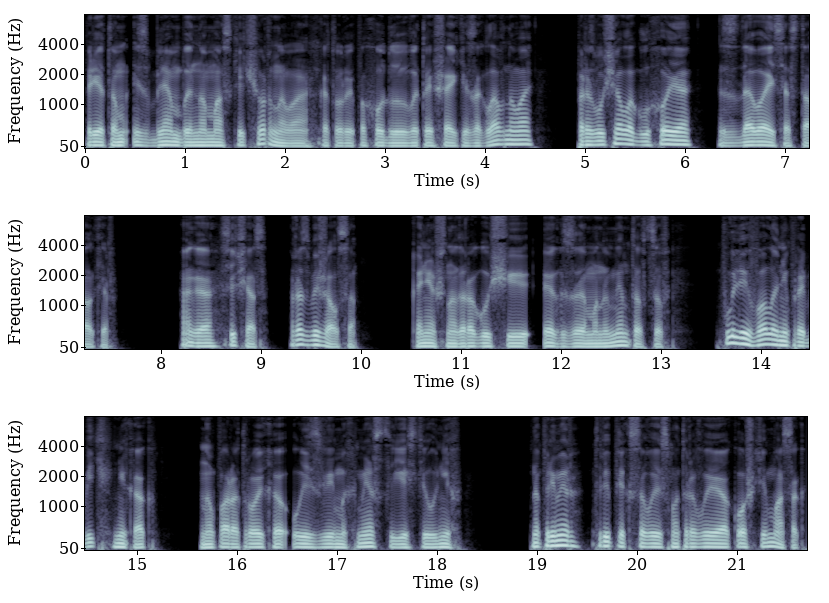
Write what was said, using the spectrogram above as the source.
При этом из блямбы на маске черного, который, походу, в этой шайке заглавного, прозвучало глухое «Сдавайся, сталкер». Ага, сейчас. Разбежался. Конечно, дорогущие экзомонументовцев пули вала не пробить никак, но пара-тройка уязвимых мест есть и у них. Например, триплексовые смотровые окошки масок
